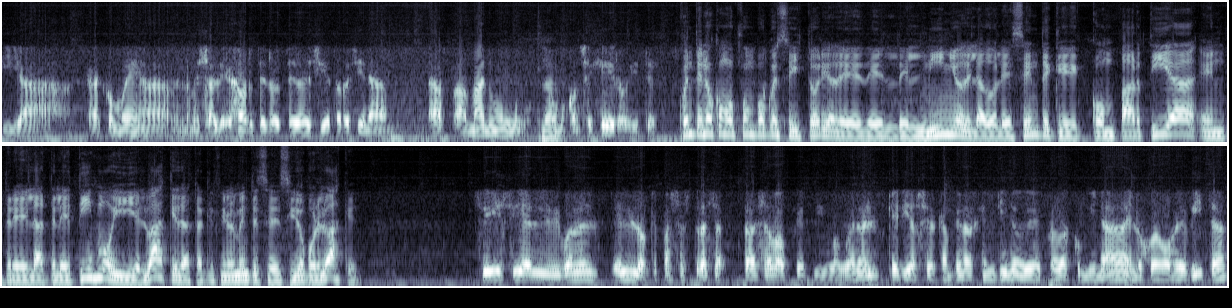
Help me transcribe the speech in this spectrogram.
y a, como es, no me sale, ahora te lo te decía hasta recién, a a, Manu como consejero, ¿viste? Cuéntenos cómo fue un poco esa historia del niño, del adolescente que compartía entre el atletismo y el básquet hasta que finalmente se decidió por el básquet. Sí, sí, él, bueno, él, lo que pasa es trazaba objetivo. Bueno, él quería ser campeón argentino de pruebas combinadas en los Juegos Evita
